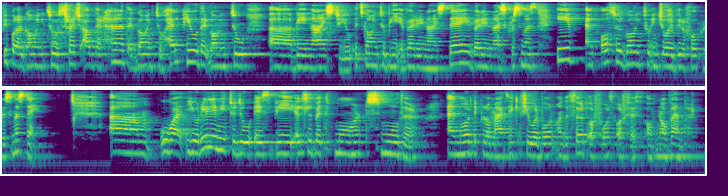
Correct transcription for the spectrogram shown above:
People are going to stretch out their hand. They're going to help you. They're going to uh, be nice to you. It's going to be a very nice day, very nice Christmas Eve, and also going to enjoy a beautiful Christmas day. Um, what you really need to do is be a little bit more smoother and more diplomatic if you were born on the 3rd or 4th or 5th of November.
